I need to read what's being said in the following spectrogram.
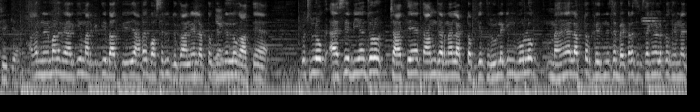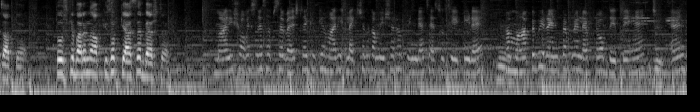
ठीक है। अगर निर्माण विहार की मार्केट की बात कीजिए यहाँ पे बहुत सारी दुकानें लैपटॉप खरीदने लोग आते हैं। कुछ लोग ऐसे भी हैं जो चाहते हैं काम करना लैपटॉप के थ्रू लेकिन वो लोग महँगा लैपटॉप खरीदने से बेटर सेकेंड लैपटॉप खरीदना चाहते हैं। तो उसके बारे में आपकी सब कैसे बेस्ट है? हमारी शॉप इसलिए सबसे बेस्ट है क्योंकि हमारी इलेक्शन कमीशन ऑफ़ इंडिया से एसोसिएटेड है। हम्म। हम वहाँ पे भी रेंट पे अपने लैपटॉप देते हैं। एंड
